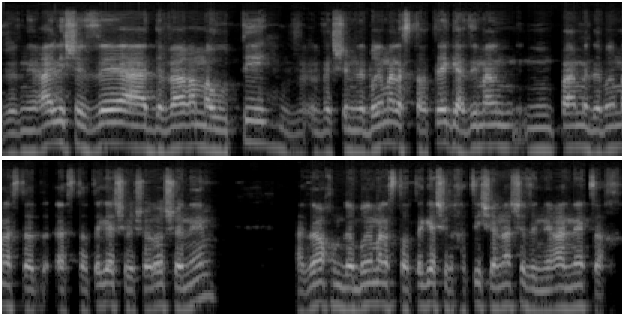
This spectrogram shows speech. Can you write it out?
ונראה לי שזה הדבר המהותי, וכשמדברים על אסטרטגיה, אז אם פעם מדברים על אסטרטגיה של שלוש שנים, אז אנחנו מדברים על אסטרטגיה של חצי שנה שזה נראה נצח.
